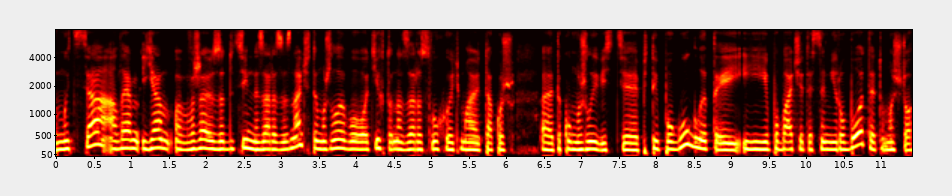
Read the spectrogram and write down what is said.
митця, але я вважаю за доцільне зараз зазначити, можливо, ті, хто нас зараз слухають, мають також таку можливість піти погуглити і побачити самі роботи, тому що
